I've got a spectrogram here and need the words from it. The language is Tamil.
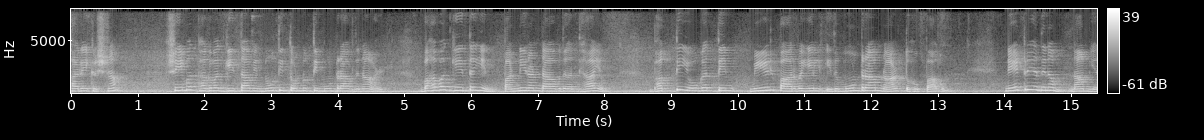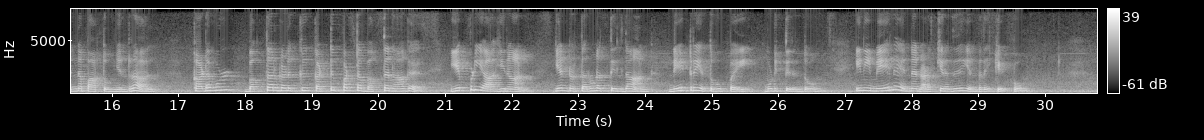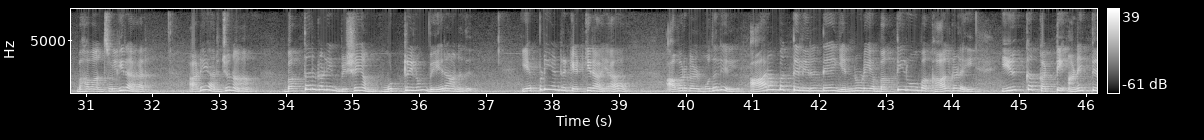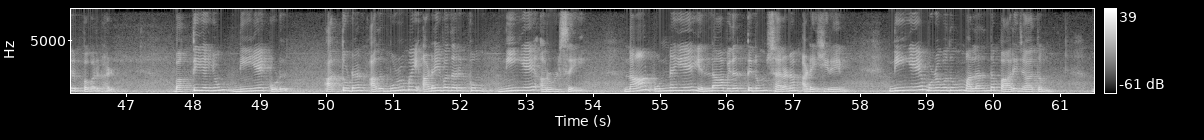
ஹரே கிருஷ்ணா. ஸ்ரீமத் பகவத்கீதாவின் நூற்றி தொண்ணூற்றி மூன்றாவது நாள் பகவத்கீதையின் பன்னிரண்டாவது அத்தியாயம். பக்தி யோகத்தின் மீள் பார்வையில் இது மூன்றாம் நாள் தொகுப்பாகும். நேற்றைய தினம் நாம் என்ன பார்த்தோம் என்றால் கடவுள் பக்தர்களுக்கு கட்டுப்பட்ட பக்தனாக எப்படி ஆகிறான் என்ற தருணத்தில்தான் நேற்றைய தொகுப்பை முடித்திருந்தோம். இனி மேலே என்ன நடக்கிறது என்பதை கேட்போம். பகவான் சொல்கிறார் அடே அர்ஜுனா பக்தர்களின் விஷயம் முற்றிலும் வேறானது. எப்படி என்று கேட்கிறாயா? அவர்கள் முதலில் ஆரம்பத்தில் இருந்தே என்னுடைய பக்தி ரூப கால்களை இருக்க கட்டி அணைத்திருப்பவர்கள். பக்தியையும் நீயே கொடு. அத்துடன் அது முழுமை அடைவதற்கும் நீயே அருள் செய். நான் உன்னையே எல்லா விதத்திலும் சரணம் அடைகிறேன். நீயே முழுவதும் மலர்ந்த பாரிஜாதம்.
